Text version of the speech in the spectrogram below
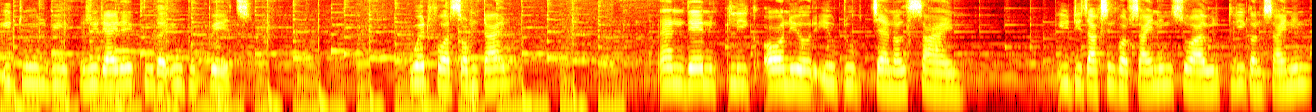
it will be redirected to the youtube page. Wait for some time and then click on your youtube channel sign. It is asking for signing so i will click on sign in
